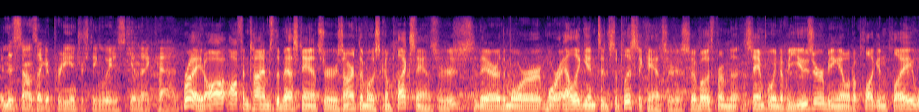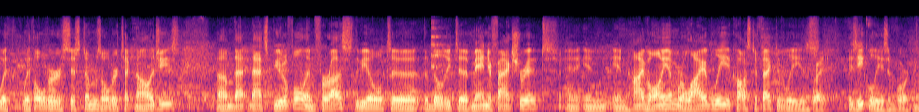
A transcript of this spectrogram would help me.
And this sounds like a pretty interesting way to skin that cat. Right, O- oftentimes the best answers aren't the most complex answers, they're the more, more elegant and simplistic answers. So both from the standpoint of a user, being able to plug and play with, with older systems, older technologies, um, that, that's beautiful, and for us, to be able to, the ability to manufacture it in, in high volume, reliably, cost effectively is, Right. is equally as important.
